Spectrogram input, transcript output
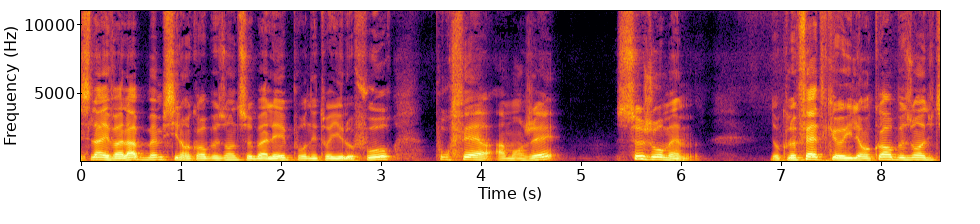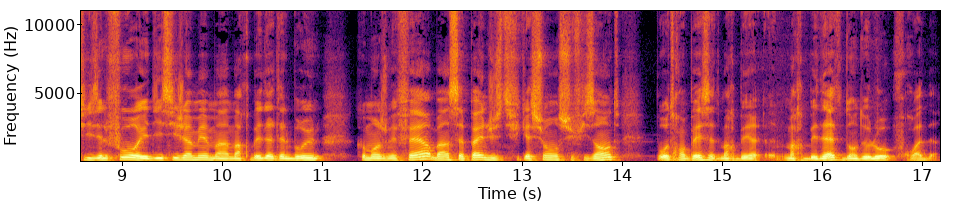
cela est valable même s'il a encore besoin de se balai pour nettoyer le four, pour faire à manger ce jour même. Donc le fait qu'il ait encore besoin d'utiliser le four et il dit si jamais ma marbedette elle brûle, comment je vais faire? Ben c'est pas une justification suffisante pour tremper cette marbédette dans de l'eau froide.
